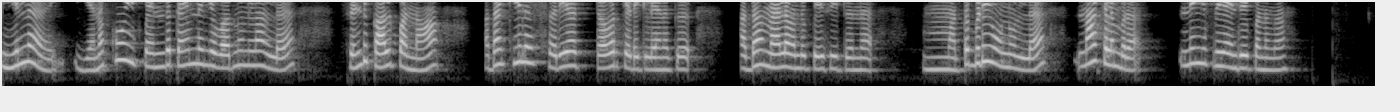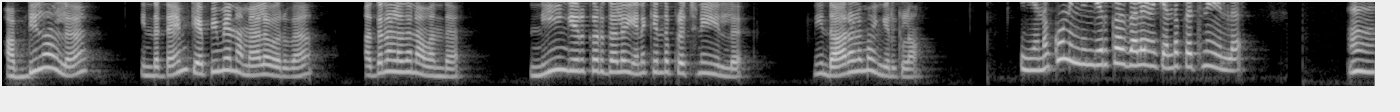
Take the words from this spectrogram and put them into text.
இல்லை எனக்கும் இப்போ இந்த டைமில் இங்கே வரணும்லாம் இல்லை. ஃப்ரெண்டு கால் பண்ணா அதான் கீழே சரியாக டவர் கிடைக்கல எனக்கு. அதான் மேலே வந்து பேசிகிட்டு இருந்தேன். மற்றபடி ஒன்றும் இல்லை. நான் கிளம்புறேன். நீங்கள் ஃப்ரீயாக என்ஜாய் பண்ணுங்கள் அப்படிலாம் இல்லை. இந்த டைம்க்கு எப்பயுமே நான் மேலே வருவேன். அதனால தான் நான் வந்தேன். நீ இங்கே இருக்கிறதால எனக்கு எந்த பிரச்சனையும் இல்லை. நீ தாராளமாக இங்கே இருக்கலாம். எனக்கும் நீங்கள் இங்கே இருக்கிறதால எனக்கு எந்த பிரச்சனையும் இல்லை. ம்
